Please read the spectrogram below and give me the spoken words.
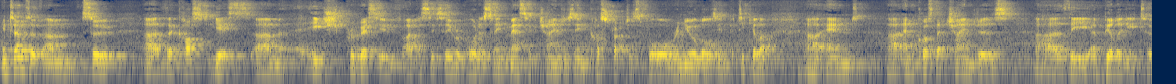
In terms of um, Sue, uh, the cost, yes, um, each progressive IPCC report has seen massive changes in cost structures for renewables in particular, uh, and, uh, and of course that changes uh, the ability to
